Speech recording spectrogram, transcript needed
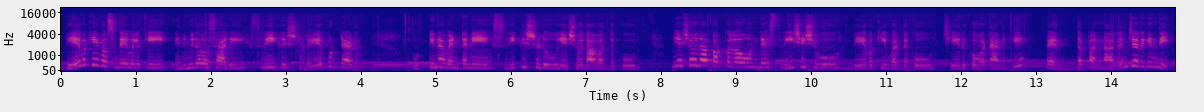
దేవకి వసుదేవులకి ఎనిమిదవసారి శ్రీకృష్ణుడే పుట్టాడు. పుట్టిన వెంటనే శ్రీకృష్ణుడు యశోదా వద్దకు యశోద పక్కలో ఉండే స్త్రీ శిశువు దేవకి వద్దకు చేరుకోవటానికి పెద్ద పన్నాగం జరిగింది.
